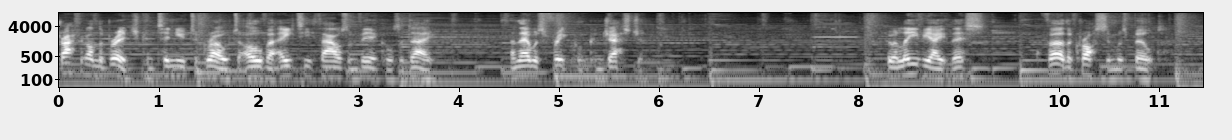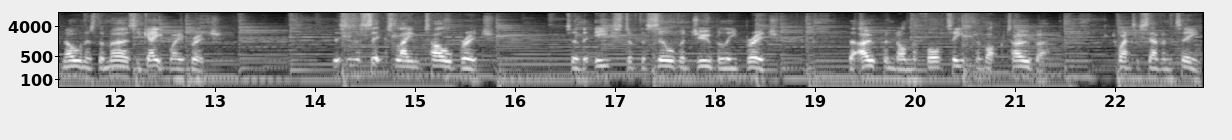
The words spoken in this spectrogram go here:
Traffic on the bridge continued to grow to over 80,000 vehicles a day, and there was frequent congestion. To alleviate this, a further crossing was built, known as the Mersey Gateway Bridge. This is a six lane toll bridge to the east of the Silver Jubilee Bridge that opened on the 14th of October 2017.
